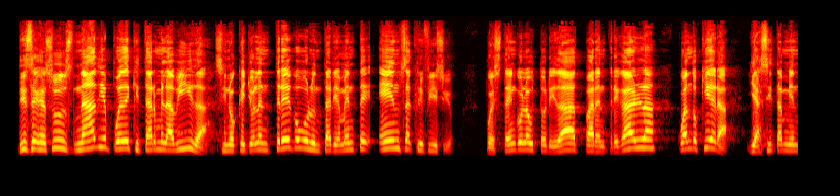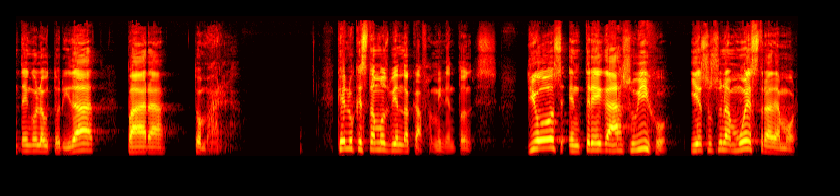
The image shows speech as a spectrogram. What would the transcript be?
Dice Jesús, nadie puede quitarme la vida, sino que yo la entrego voluntariamente en sacrificio, pues tengo la autoridad para entregarla cuando quiera, y así también tengo la autoridad para tomarla. ¿Qué es lo que estamos viendo acá, familia? Entonces, Dios entrega a su Hijo, y eso es una muestra de amor.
